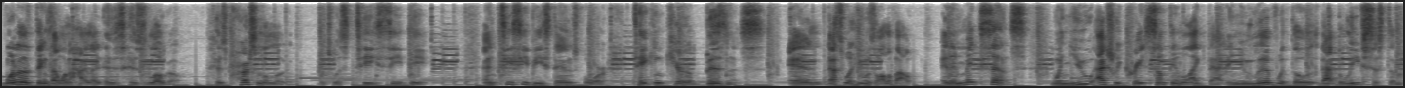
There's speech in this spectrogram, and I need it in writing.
One of the things I want to highlight is his logo, his personal logo, which was TCB. And TCB stands for taking care of business. And that's what he was all about. And it makes sense. When you actually create something like that and you live with those, that belief system,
